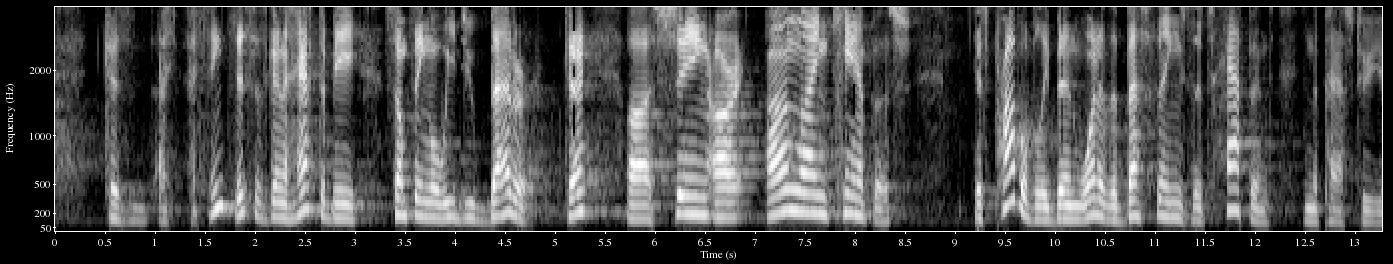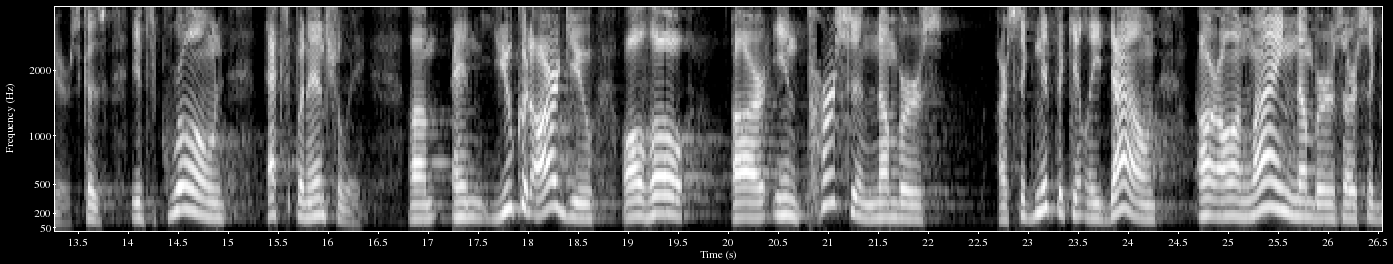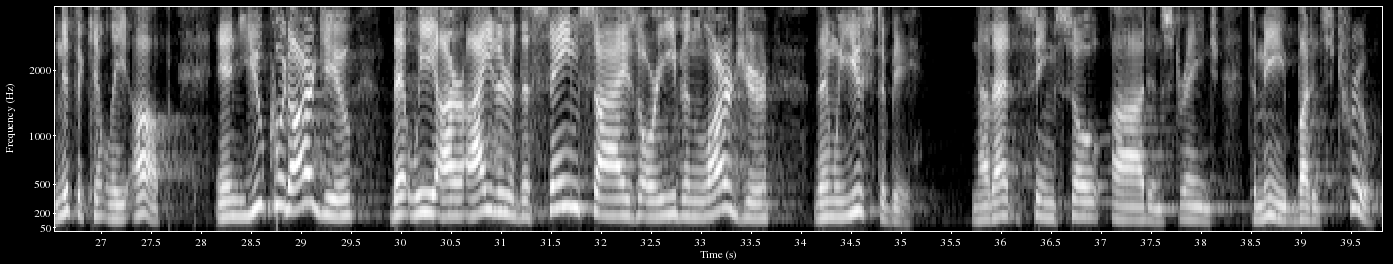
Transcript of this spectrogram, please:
Because I, I think this is going to have to be something we do better, okay? Uh, seeing our online campus has probably been one of the best things that's happened in the past two years because it's grown exponentially. Um, and you could argue, although our in person numbers are significantly down, our online numbers are significantly up. And you could argue that we are either the same size or even larger than we used to be. Now, that seems so odd and strange to me, but it's true.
